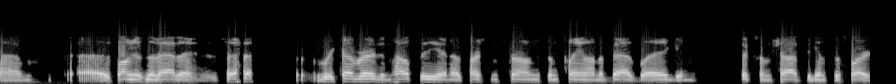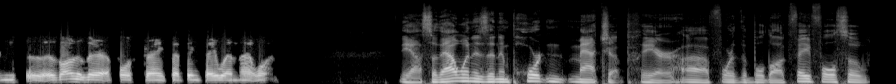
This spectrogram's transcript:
um, uh, as long as Nevada is uh, recovered and healthy, I know Carson Strong's been playing on a bad leg and took some shots against the Spartans. So as long as they're at full strength, I think they win that one. Yeah, so that one is an important matchup here uh, for the Bulldog faithful. So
